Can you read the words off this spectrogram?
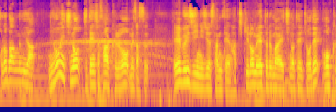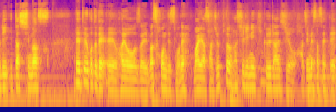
この番組は日本一の自転車サークルを目指す AVG23.8km 前地の提供でお送りいたします。えーということで、えーおはようございます。本日もね毎朝10分走りに聞くラジオを始めさせてい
